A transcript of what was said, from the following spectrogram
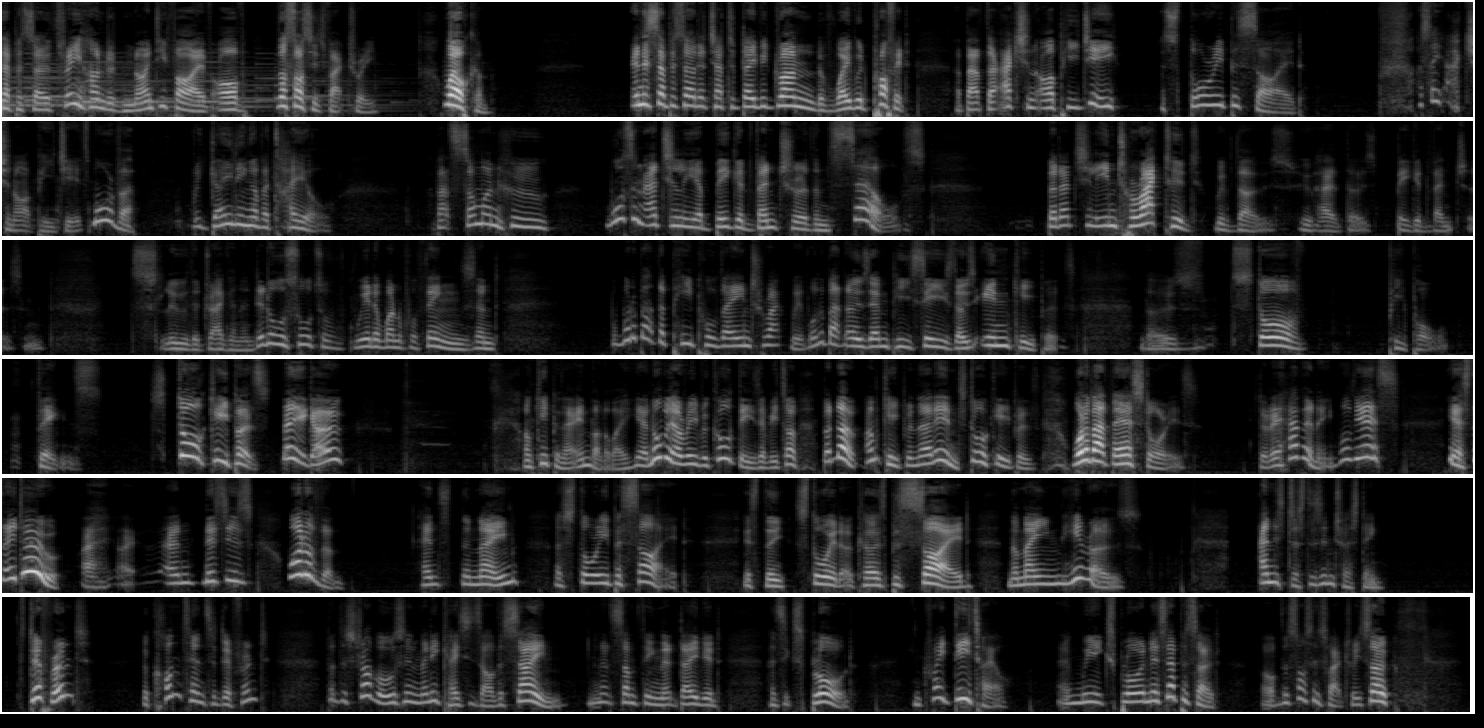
Is episode 395 of The Sausage Factory. Welcome. In this episode, I chat to David Grund of Wayward Prophet about the action RPG, A Story Beside. I say action RPG, it's more of a regaling of a tale about someone who wasn't actually a big adventurer themselves, but actually interacted with those who had those big adventures and slew the dragon and did all sorts of weird and wonderful things. And but what about the people they interact with? What about those NPCs, those innkeepers, those store people things? Storekeepers! There you go! I'm keeping that in, by the way. Yeah, normally I re-record these every time, but no, I'm keeping that in. Storekeepers. What about their stories? Do they have any? Well, yes. Yes, they do. I, I, and this is one of them. Hence the name, A Story Beside. It's the story that occurs beside the main heroes. And it's just as interesting. It's different. The contents are different, but the struggles in many cases are the same. And that's something that David has explored in great detail. And we explore in this episode of The Sausage Factory. So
